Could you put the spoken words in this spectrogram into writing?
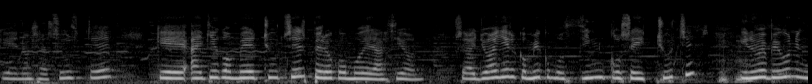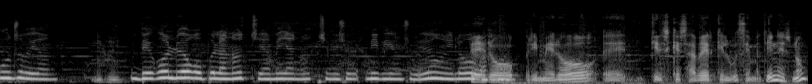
que no se asuste, que hay que comer chuches pero con moderación. O sea, yo ayer comí como 5 o 6 chuches y no me pegó ningún subidón. Me pegó luego por la noche, a medianoche, me, me un subidón y luego Pero bajó. primero eh, tienes que saber qué leucemia tienes, ¿no?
